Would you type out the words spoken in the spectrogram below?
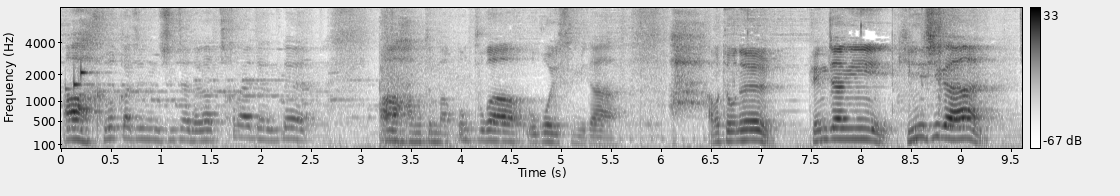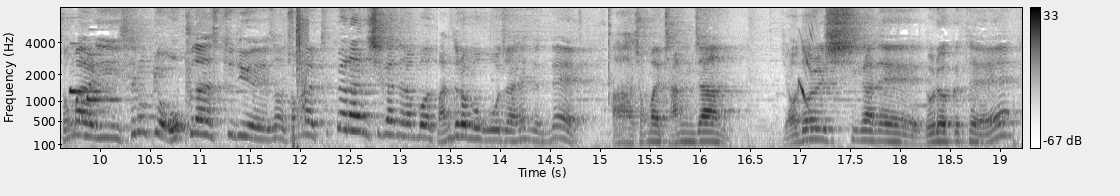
아 그것까지는 진짜 내가 참아야 되는데 아 아무튼 막 뽐뿌가 오고 있습니다. 아, 아무튼 오늘 굉장히 긴 시간 정말 이 새롭게 오픈한 스튜디오에서 정말 특별한 시간을 한번 만들어 보고자 했는데 아 정말 장장 8시간의 노력 끝에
